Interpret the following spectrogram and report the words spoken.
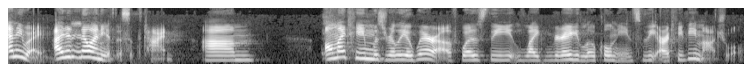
anyway, I didn't know any of this at the time. Um, all my team was really aware of was the like very local needs of the RTV module.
